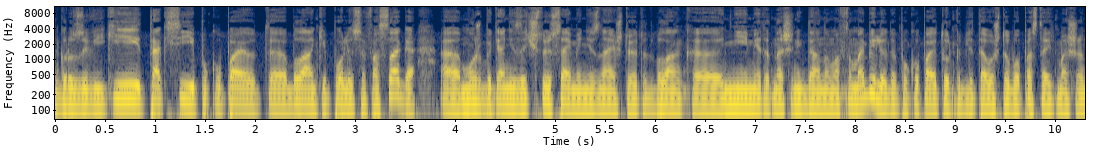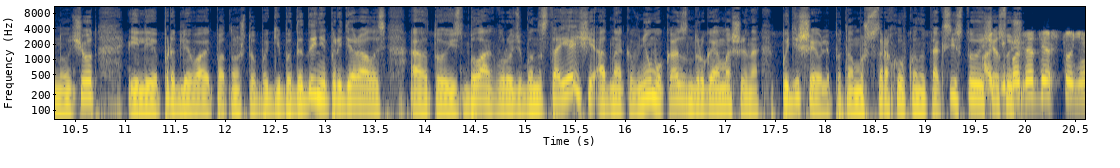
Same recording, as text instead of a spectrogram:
грузовики, такси покупают э, бланки полисов ОСАГО, э, может быть, они зачастую сами не знают, что этот бланк э, не имеет отношения к данному автомобилю, да покупают только для того, чтобы поставить машину на учет, или продлевают потом, чтобы ГИБДД не придиралась, Э, то есть бланк вроде бы настоящий, однако в нем указана другая машина, подешевле, потому что страховка на такси стоит А сейчас очень... ГИБДД что, не,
